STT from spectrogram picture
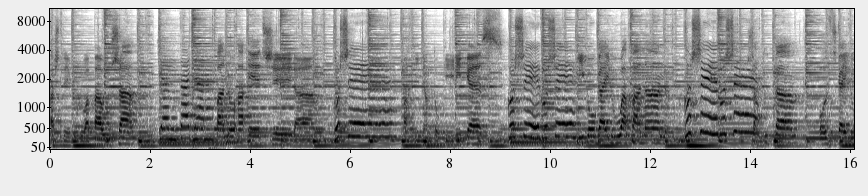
Aste burua pausa, Janta jana, panoa etxera. Goxe, Paginan tokirik ez, goxe, goxe, igo gailua panan Goxe, goxe. Sartuta, hotz gailu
